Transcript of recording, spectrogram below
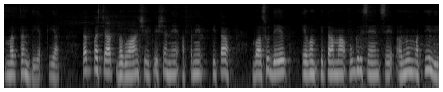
समर्थन दिया, किया। तत्पश्चात भगवान श्री कृष्ण ने अपने पिता वासुदेव एवं पितामह उग्रसेन से अनुमति ली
